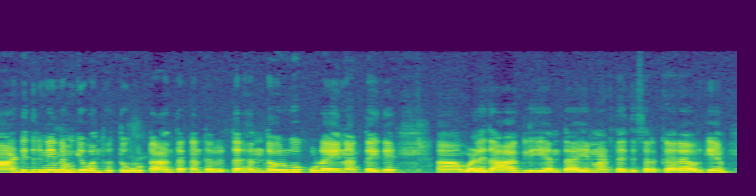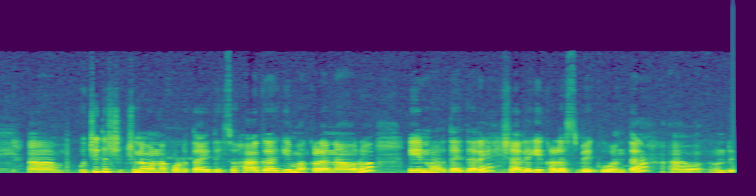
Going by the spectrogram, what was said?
ಮಾಡಿದ್ರೇ ನಮಗೆ ಒಂದು ಹೊತ್ತು ಊಟ ಅಂತಕ್ಕಂಥವ್ರು ಇರ್ತಾರೆ. ಅಂಥವ್ರಿಗೂ ಕೂಡ ಏನಾಗ್ತಾ ಇದೆ ಒಳ್ಳೆಯದಾಗಲಿ ಅಂತ ಏನು ಮಾಡ್ತಾ ಇದೆ ಸರ್ಕಾರ, ಅವ್ರಿಗೆ ಉಚಿತ ಶಿಕ್ಷಣವನ್ನು ಕೊಡ್ತಾ ಇದೆ. ಸೊ ಹಾಗಾಗಿ ಮಕ್ಕಳನ್ನು ಅವರು ಏನು ಮಾಡ್ತಾ ಇದ್ದಾರೆ, ಶಾಲೆಗೆ ಕಳಿಸ್ಬೇಕು ಅಂತ ಒಂದು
